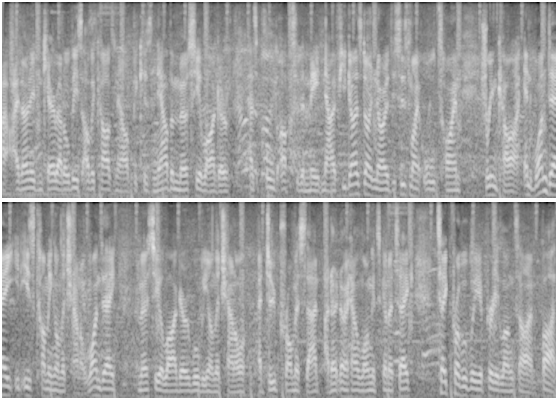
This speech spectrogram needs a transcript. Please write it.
I, I, don't even care about all these other cars now because now the Murcielago has pulled up to the meet. Now, if you guys don't know, this is my all-time dream car, and one day it is coming on the channel. One day, Murcielago will be on the channel. I do promise that. I don't know how long it's going to take. Take probably a pretty long time, but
